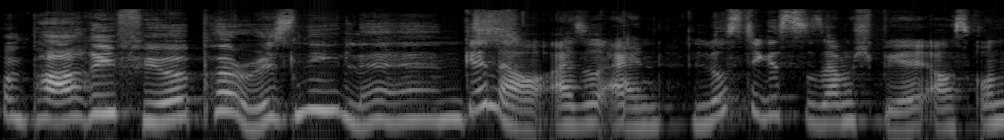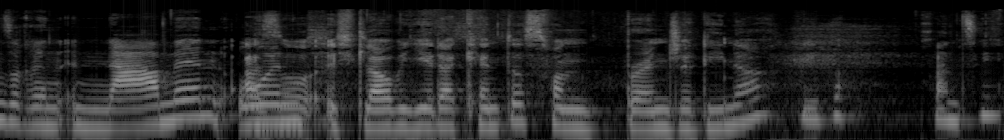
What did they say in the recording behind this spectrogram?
Und Pari für Parisneyland. Genau, also ein lustiges Zusammenspiel aus unseren Namen und Also ich glaube, jeder kennt das von Brangelina, liebe Franzi.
